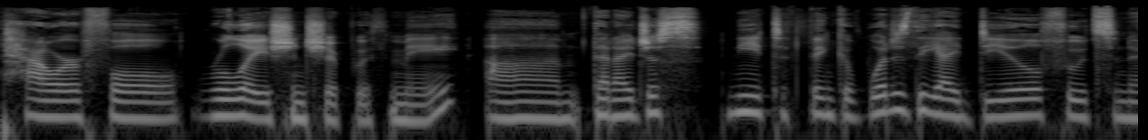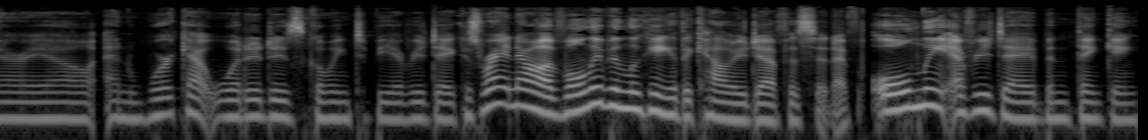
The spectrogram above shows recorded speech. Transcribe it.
powerful relationship with me um, that I just need to think of what is the ideal food scenario and work out what it is going to be every day. Because right now I've only been looking at the calorie deficit. I've only every day been thinking,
